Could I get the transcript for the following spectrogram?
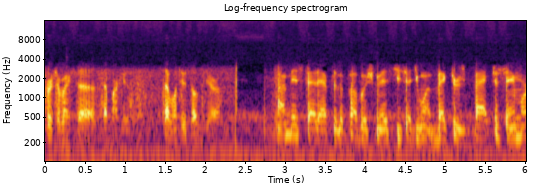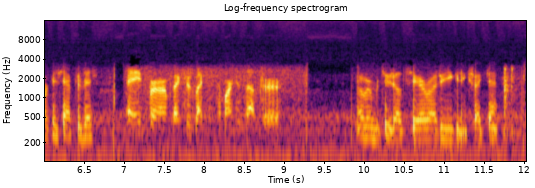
first back to San Marcos, 712 Delta Sierra. I missed that after the published mist. You said you want vectors back to San Marcos after this? A firm, vectors back to San Marcos after. November 2 Delta Sierra, Roger, you can expect that.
